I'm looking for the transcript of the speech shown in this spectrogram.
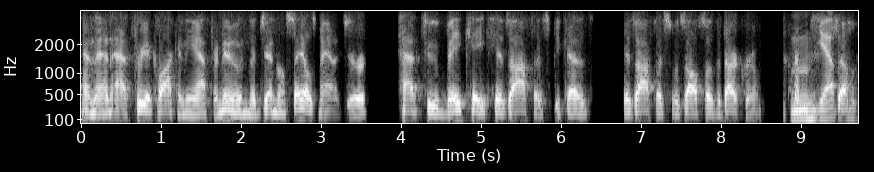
and then at three o'clock in the afternoon, the general sales manager had to vacate his office because his office was also the dark room. Mm, yep. So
